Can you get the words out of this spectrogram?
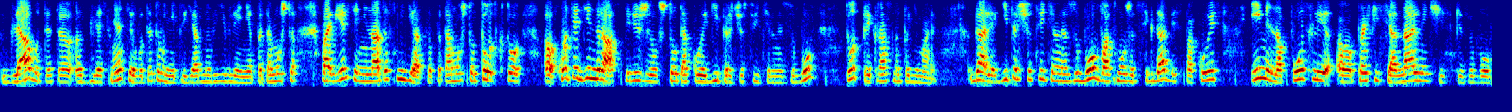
для, вот это, для снятия вот этого неприятного явления. Потому что, поверьте, не надо смеяться, потому что тот, кто э, хоть один раз пережил, что такое гиперчувствительность зубов, тот прекрасно понимает. Далее, гиперчувствительность зубов вас может всегда беспокоить именно после э, профессиональной чистки зубов.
